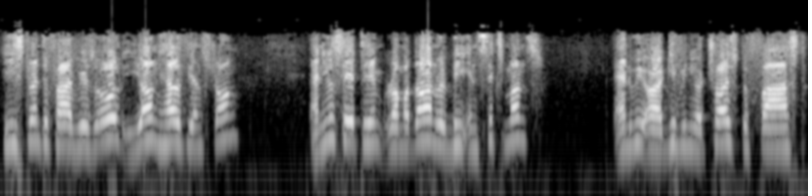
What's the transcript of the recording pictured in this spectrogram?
he's 25 years old, young, healthy, and strong, and you say to him, Ramadan will be in six months, and we are giving you a choice to fast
